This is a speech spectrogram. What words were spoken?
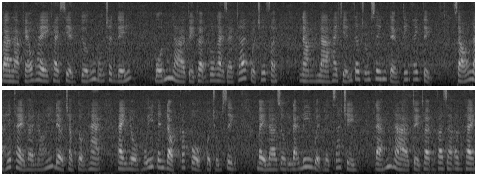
ba là khéo hay khai xiển tướng bốn chân đế, bốn là tùy thuận vô ngại giải thoát của chư Phật, năm là hai khiến tâm chúng sinh đều tin thanh tịnh, sáu là hết thảy lời nói đều chẳng tổn hại hay nhổ mũi tên độc các khổ của chúng sinh, bảy là dùng đại bi nguyện lực gia trì, tám là tùy thuận và ra âm thanh,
